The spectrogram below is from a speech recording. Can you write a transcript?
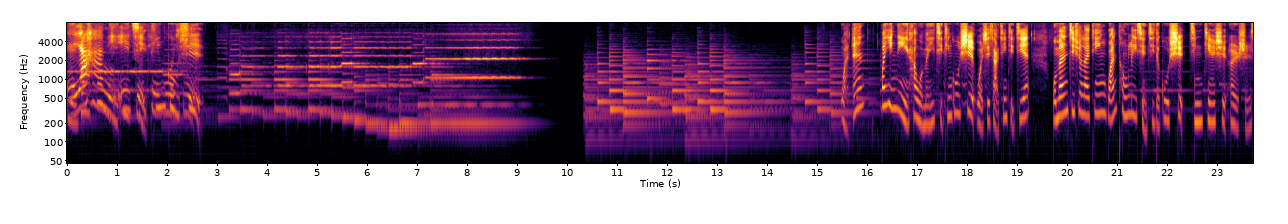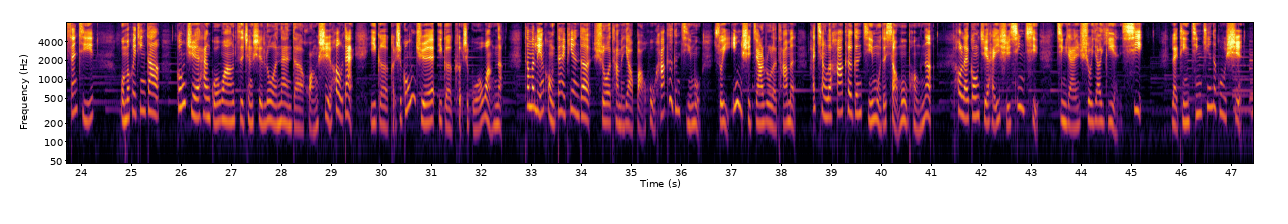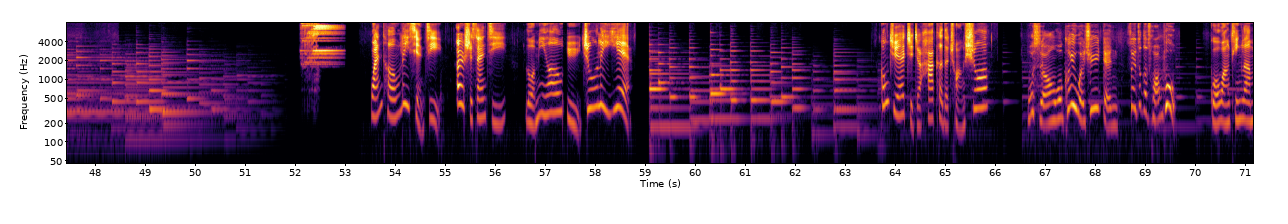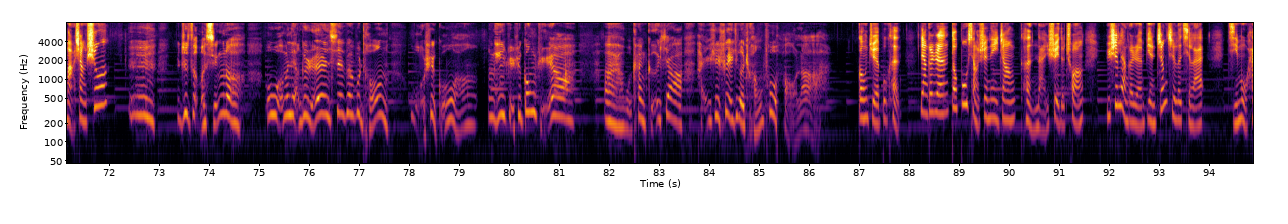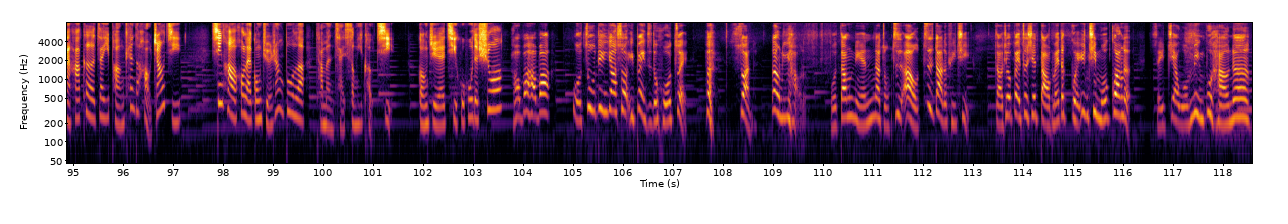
也要和你一起听故事。晚安，欢迎你和我们一起听故事。我是小青姐姐，我们继续来听《顽童历险记》的故事。今天是二十三集，我们会听到公爵和国王自称是落难的皇室后代，一个可是公爵，一个可是国王呢。他们连哄带骗的说他们要保护哈克跟吉姆，所以硬是加入了他们，还抢了哈克跟吉姆的小木棚呢。后来公爵还一时兴起，竟然说要演戏。来听今天的故事，《顽童历险记》二十三集《罗密欧与朱丽叶》。公爵指着哈克的床说：“我想我可以委屈一点睡这个床铺。”国王听了，马上说：“嗯，这怎么行呢？”我们两个人身份不同，我是国王，你只是公爵啊！哎，我看阁下还是睡这个床铺好了。公爵不肯，两个人都不想睡那张很难睡的床，于是两个人便争执了起来。吉姆和哈克在一旁看得好着急，幸好后来公爵让步了，他们才松一口气。公爵气呼呼地说：“好吧，好吧。”我注定要受一辈子的活罪，哼！算了，让你好了。我当年那种自傲自大的脾气，早就被这些倒霉的鬼运气磨光了。谁叫我命不好呢？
